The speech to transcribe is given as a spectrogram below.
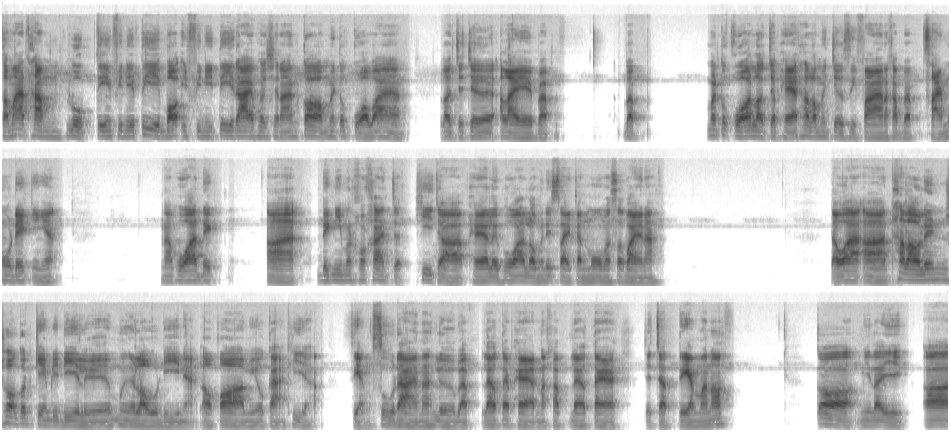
สามารถทำลูปตีอินฟินิตี้บล็อกอินฟินิตี้ได้ เพราะฉะนั้นก็ไม่ต้องกลัวว่าเราจะเจออะไรแบบแบบไม่ต้องกลัวว่าเราจะแพ้ถ้าเราไม่เจอสีฟ้านะครับ แบบสายโมเด็กอย่างเงี้ยนะเพราะว่าเด็ก อ่าเด็กนี้มันค่อนข้างจะที่จะแพ้เลยเพราะว่าเราไม่ได้ใส่กันโมมาสักใบนะ แต่ว่าอ่าถ้าเราเล่นช่วงต้นเกมดีๆ หรือมือเราดีเนี่ย เราก็มีโอกาสที่จะเสี่ยงสู้ได้นะหรือแบบแล้วแต่แผนนะครับ แล้วแต่จะจัดเตรียมมาเนาะก็มีอะไรอีกอ่า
